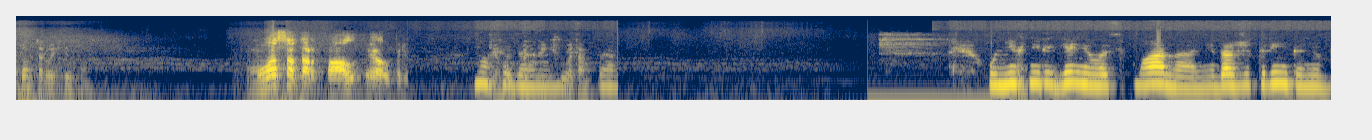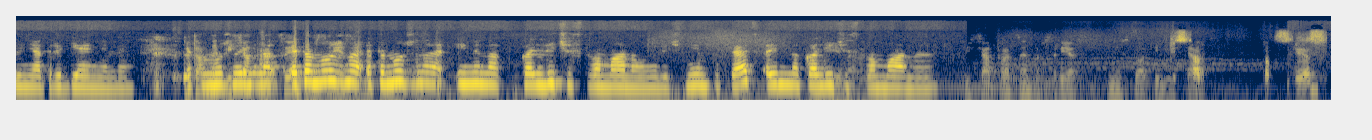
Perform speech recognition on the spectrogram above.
кто второй хил там? Моса, Дартпал, Элбри. Ну, Тему да. подключу, а там У них не регенилась мана, они даже тринками бы не отрегенили. Да Это нужно, именно, 50% это нужно, срезано. это нужно именно количество маны увеличить, не МП5, а именно количество маны. 50% срез. Не 150. 50 срез.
